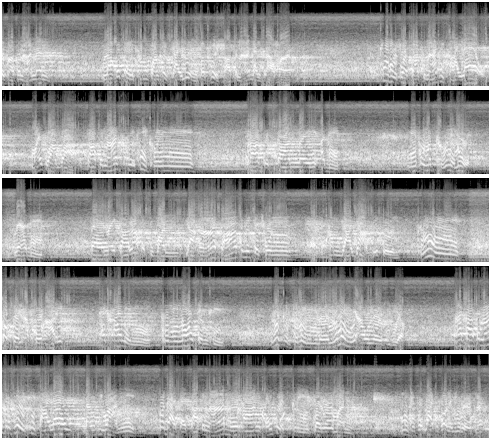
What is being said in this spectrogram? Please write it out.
ธศาสนานั้น เราก็ต้องทำความเข้าใจเรื่องประเภทศาสนาดังกล่าวมา ที่เรียกว่าศาสนาที่ตายแล้ว หมายความว่าศาสนาเคยที่เคยมีปรากฏการณ์ในอดีต มีผู้นับถือในโลกในอดีต แต่ในกาลปัจจุบันอยากหาสาสนิกชนทำยายากเหลือเกินถึงมีก็เป็นอโภหาริกคล้ายๆไม่มีคือมีน้อยเต็มทีรู้สึกจะไม่มีเลยหรือไม่มีเอาเลยทีเดียว อาศาสนาประเภทที่ตายแล้วดังที่ว่านี้ ก็ได้แต่ศาสนาโบราณของพวกกรีกและโรมันนี่เฉพาะว่าเฉพาะในยุโรปนะ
